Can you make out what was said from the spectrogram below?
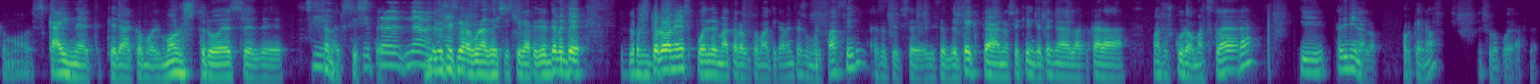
como Skynet, que era como el monstruo ese de... eso no existe. no, sé si alguna vez existirá. Evidentemente, los drones pueden matar automáticamente, es muy fácil. Es decir, se dice, detecta no sé quién que tenga la cara más oscura o más clara y elimínalo. ¿Por qué no? Eso lo puede hacer.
